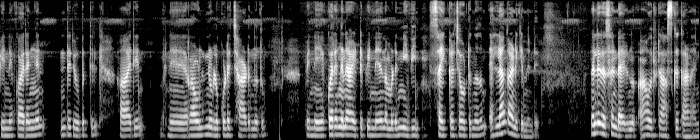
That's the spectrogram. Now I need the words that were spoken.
പിന്നെ കൊരങ്ങന്റെ രൂപത്തിൽ ആര്യൻ പിന്നെ റൗണ്ടിനുള്ളിൽ കൂടെ ചാടുന്നതും പിന്നെ കുരങ്ങനായിട്ട് പിന്നെ നമ്മുടെ നിവിൻ സൈക്കിൾ ചവിട്ടുന്നതും എല്ലാം കാണിക്കുന്നുണ്ട്. നല്ല രസമുണ്ടായിരുന്നു ആ ഒരു ടാസ്ക് കാണാൻ.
